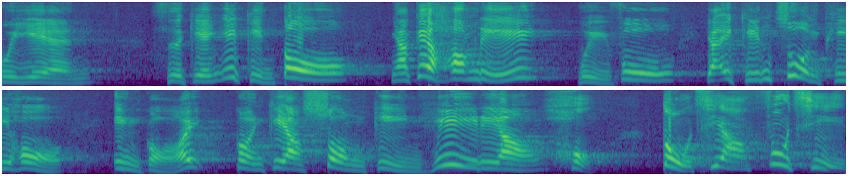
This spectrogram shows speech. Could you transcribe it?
奎言时间已经到，也给行李回复也已经准备好，应该赶紧送进去了。好，多谢父亲，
